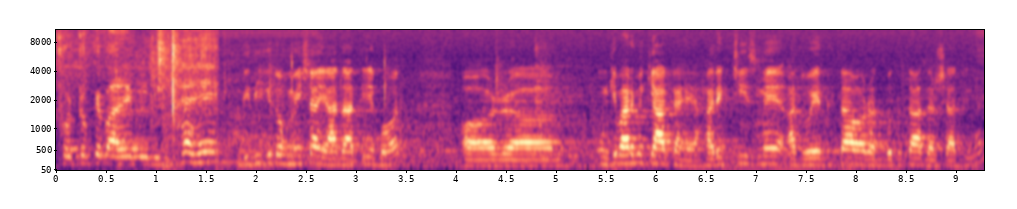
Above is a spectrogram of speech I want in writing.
फ़ोटो के बारे में लिखा है। दीदी की तो हमेशा याद आती है बहुत। और उनके बारे में क्या कहें? हर एक चीज़ में अद्वैतता और अद्भुतता दर्शाती है।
